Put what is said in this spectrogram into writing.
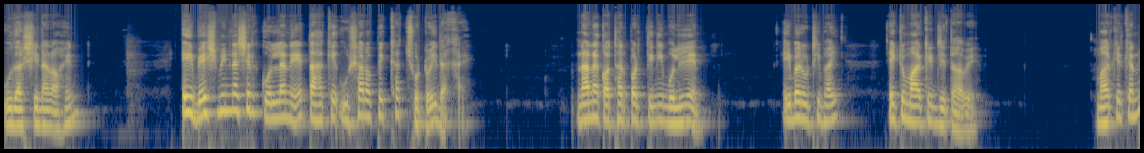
উদাসীনা নহেন এই বেশ বিন্যাসের কল্যাণে তাহাকে উষার অপেক্ষা ছোটই দেখায়। নানা কথার পর তিনি বলিলেন, এইবার উঠি ভাই একটু মার্কেট যেতে হবে। মার্কেট কেন?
